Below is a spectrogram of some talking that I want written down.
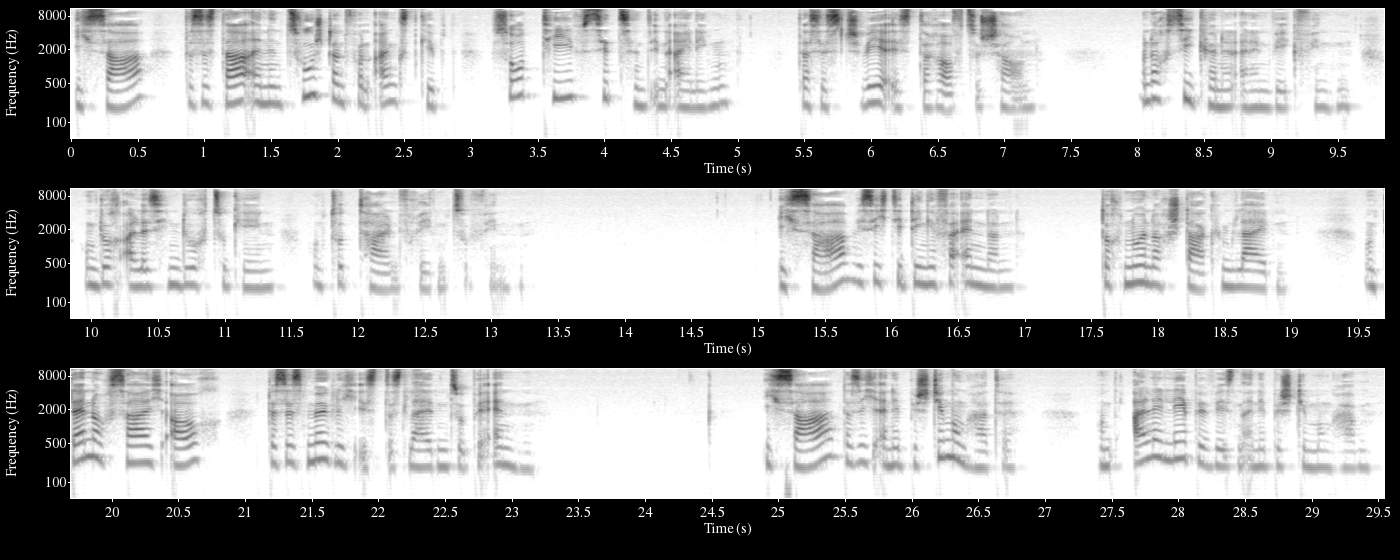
Ich sah, dass es da einen Zustand von Angst gibt, so tief sitzend in einigen, dass es schwer ist, darauf zu schauen. Und auch sie können einen Weg finden, um durch alles hindurchzugehen und totalen Frieden zu finden. Ich sah, wie sich die Dinge verändern, doch nur nach starkem Leiden. Und dennoch sah ich auch, dass es möglich ist, das Leiden zu beenden. Ich sah, dass ich eine Bestimmung hatte und alle Lebewesen eine Bestimmung haben.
